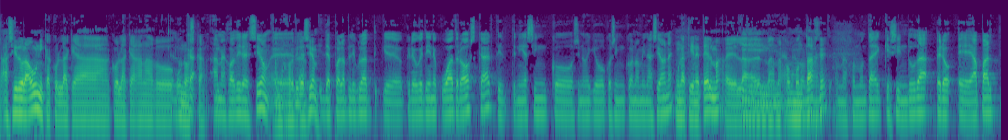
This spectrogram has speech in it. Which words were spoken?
ha sido la única con la que ha con la que ha ganado un Oscar. A mejor dirección a mejor eh, dirección. y después la película creo que tiene cuatro Oscars tenía cinco si no me equivoco cinco nominaciones. Una tiene Telma el, mejor, montaje. el mejor montaje que sin duda pero eh, aparte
